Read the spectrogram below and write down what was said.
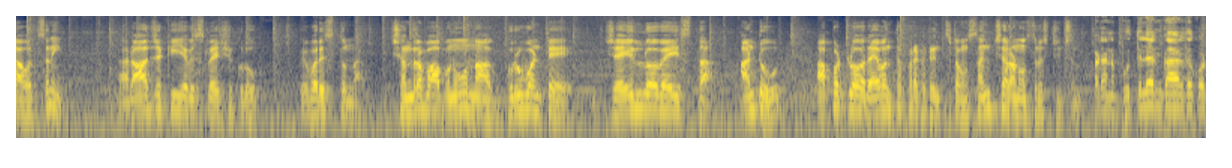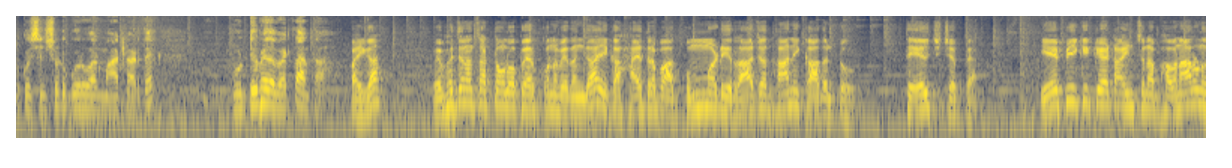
కావచ్చని రాజకీయ విశ్లేషకులు వివరిస్తున్నారు. చంద్రబాబును నా గురువంటే జైల్లో వేయిస్తా అంటూ అప్పట్లో రేవంత్ ప్రకటించడం సంచలనం సృష్టించింది. ఎవడన్నా బుద్ధి లేని గాడిద కొడుకు శిష్యుడు గురువు అని మాట్లాడితే బుడ్డి మీద పెడతా అంత. పైగా విభజన చట్టంలో పేర్కొన్న విధంగా ఇక హైదరాబాద్ ఉమ్మడి రాజధాని కాదంటూ తేల్చి చెప్పారు ఏపీకి కేటాయించిన భవనాలను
